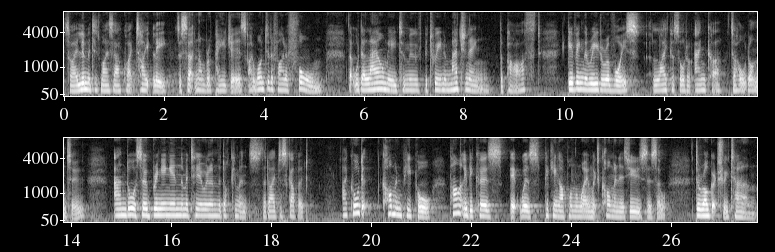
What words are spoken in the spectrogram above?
so I limited myself quite tightly to a certain number of pages. I wanted to find a form that would allow me to move between imagining the past, giving the reader a voice like a sort of anchor to hold on to, and also bringing in the material and the documents that I discovered. I called it common people partly because it was picking up on the way in which common is used as a derogatory term,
